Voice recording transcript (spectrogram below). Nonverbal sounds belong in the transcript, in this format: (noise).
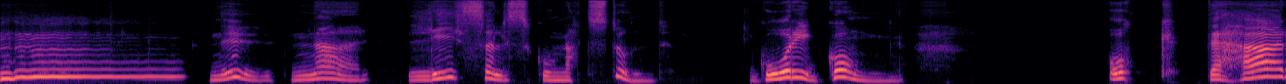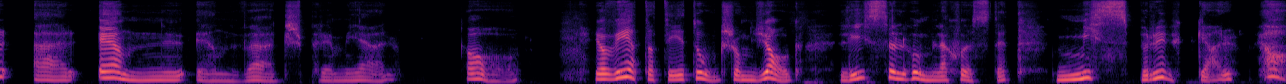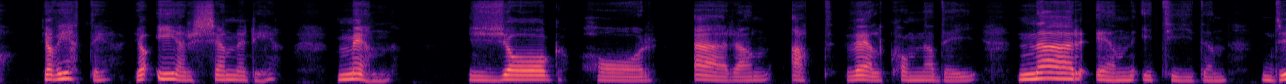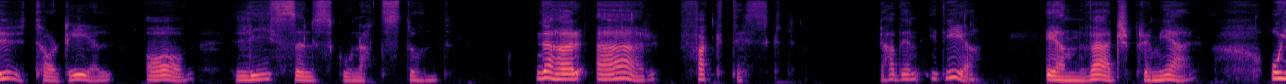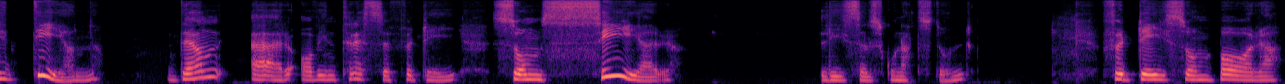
Mm. Nu när Lisels godnattstund går igång och det här är ännu en världspremiär. Ja, jag vet att det är ett ord som jag, Lisel Humla Sjöstedt, missbrukar. Ja, jag vet det. Jag erkänner det. Men jag har äran att välkomna dig när än i tiden du tar del av Lisels godnattstund. Det här är faktiskt, jag hade en idé, en världspremiär. Och idén, den är av intresse för dig som ser Lisels godnattstund. För dig som bara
